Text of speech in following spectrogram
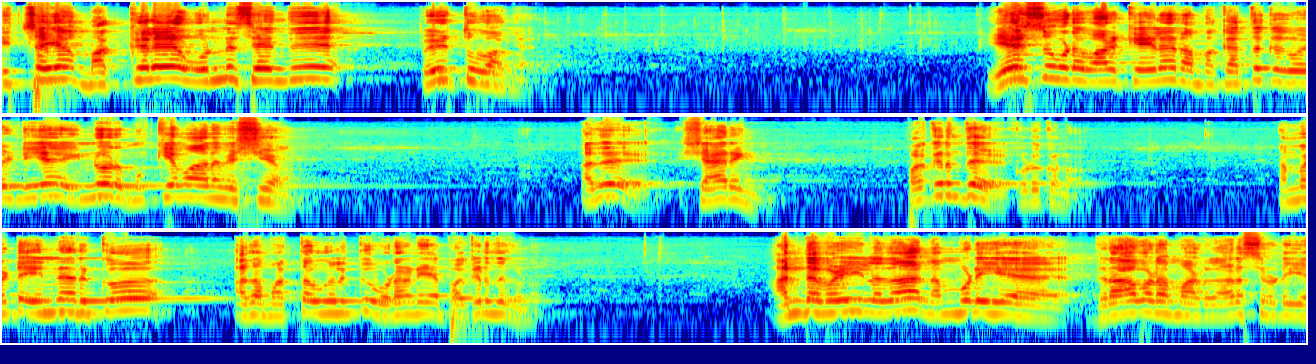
நிச்சயம் மக்களே ஒன்று சேர்ந்து வீழ்த்துவாங்க. இயேசுவோட வாழ்க்கையில் நம்ம கற்றுக்க வேண்டிய இன்னொரு முக்கியமான விஷயம். அது ஷேரிங் பகிர்ந்து கொடுக்கணும். நம்மகிட்ட என்ன இருக்கோ அதை மற்றவங்களுக்கு உடனடியாக பகிர்ந்துக்கணும். அந்த வழியில் தான் நம்முடைய திராவிட மாடல் அரசினுடைய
